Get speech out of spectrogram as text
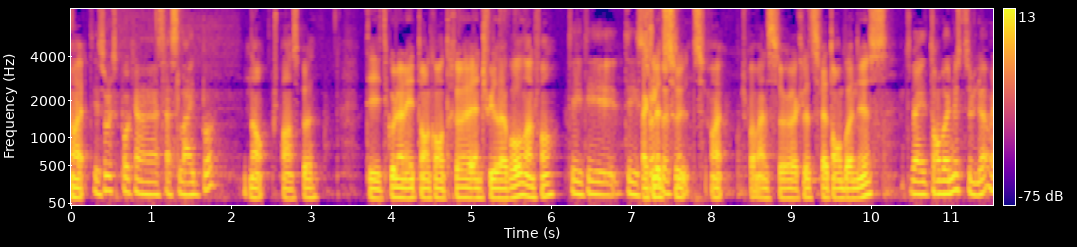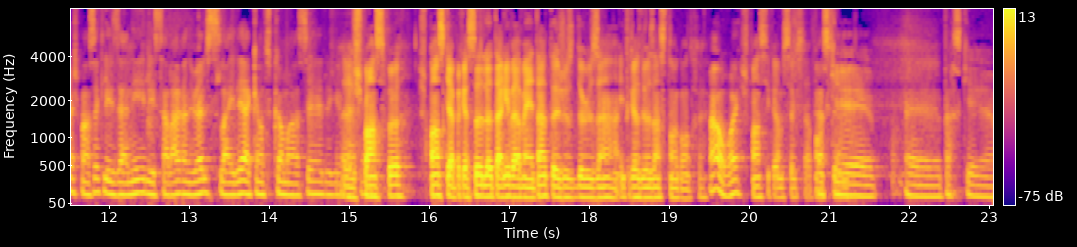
Ouais. T'es sûr que c'est pas quand ça slide pas? non, je pense pas. T'es- une année de ton contrat entry level, dans le fond. T'es, t'es, t'es sûr que là, tu, ouais, je suis pas mal sûr. Que là, tu fais ton bonus. Ben, ton bonus, tu l'as, mais je pensais que les années, les salaires annuels slidaient à quand tu commençais. les Euh, je pense pas. Je pense qu'après ça, là, t'arrives à 20 ans, t'as juste deux ans. Il te reste deux ans sur ton contrat. Ah ouais. Je pense que c'est comme ça que ça Parce que. fonctionne. euh, parce que. euh,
